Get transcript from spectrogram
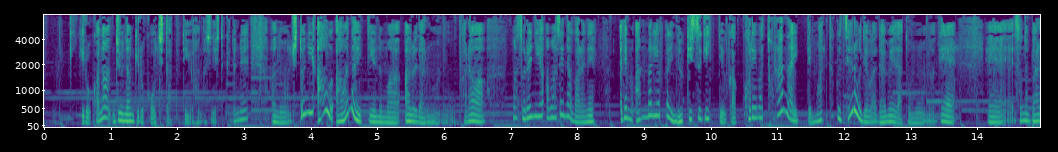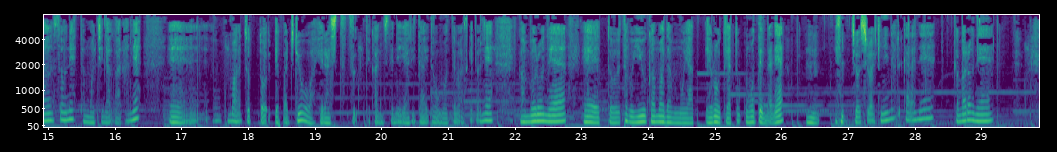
キロかな？10何キロか落ちたっていう話でしたけどね。あの、人に合う合わないっていうのもあるだろうから、まあ、それに合わせながらね、でもあんまりやっぱり抜きすぎっていうか、これは取らないって全くゼロではダメだと思うので、えー、そのバランスをね、保ちながらね、えー、まあちょっとやっぱり量は減らしつつって感じでね、やりたいと思ってますけどね。頑張ろうね。えー、っと、多分勇敢マダムもや、やろうとやっと思ってんだね。うん。調子は気になるからね。頑張ろうね。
